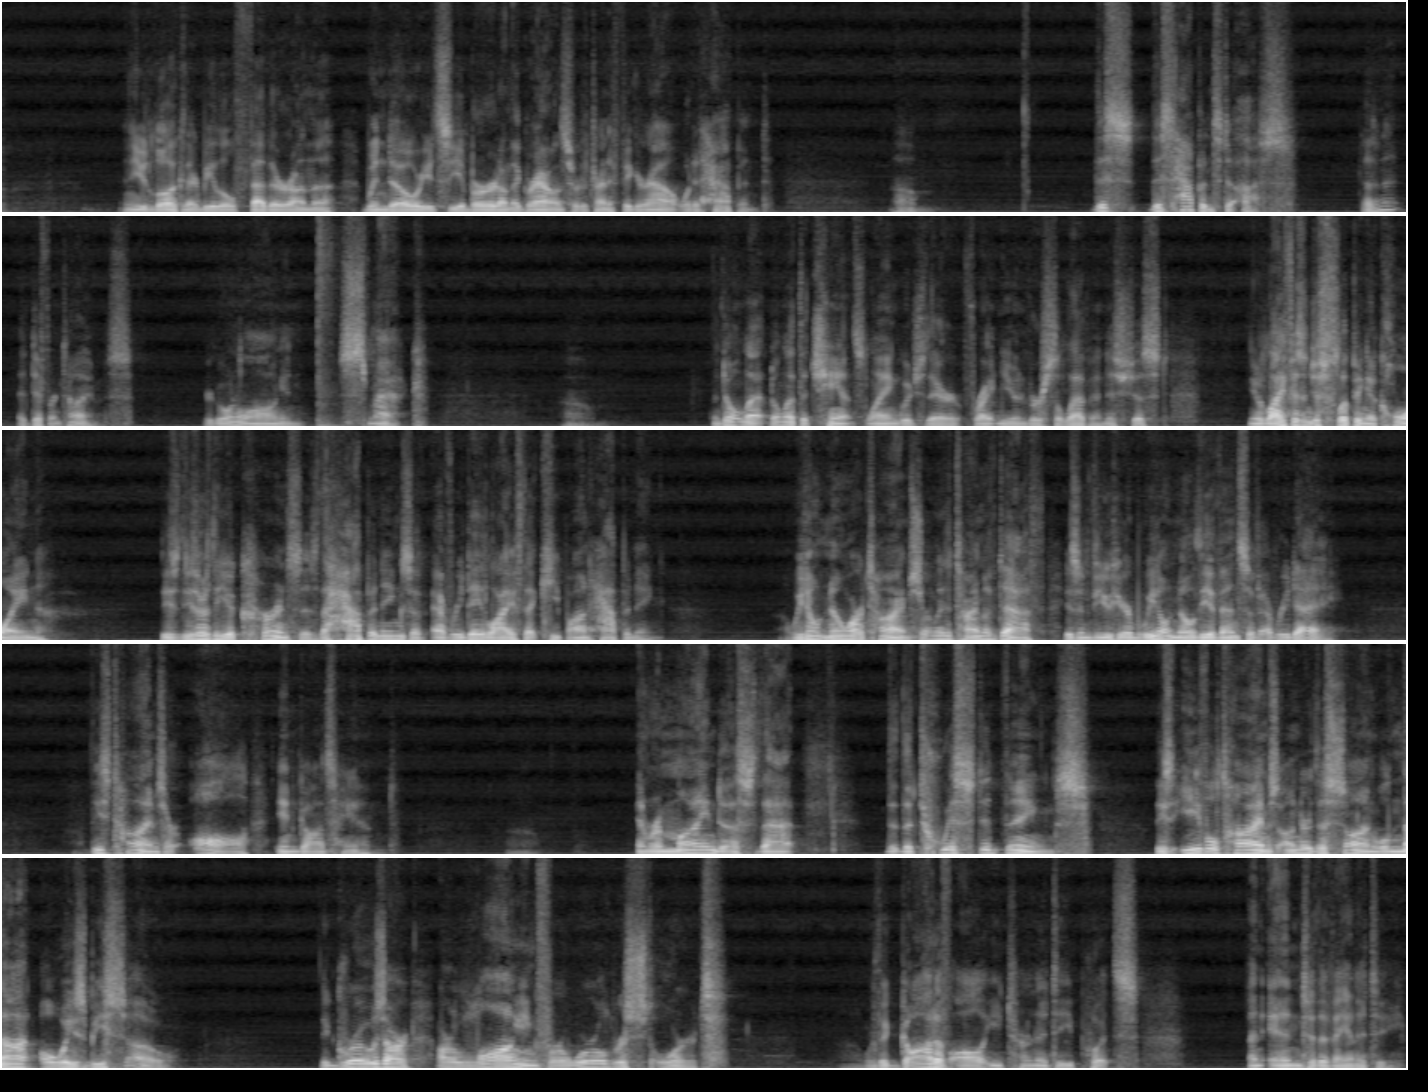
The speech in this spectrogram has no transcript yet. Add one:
and you'd look, and there'd be a little feather on the window, or you'd see a bird on the ground sort of trying to figure out what had happened. Um, this, this happens to us, doesn't it? At different times. You're going along and smack. And don't let, don't let the chance language there frighten you in verse 11. It's just, you know, life isn't just flipping a coin. These, these are the occurrences, the happenings of everyday life that keep on happening. We don't know our time. Certainly the time of death is in view here, but we don't know the events of every day. These times are all in God's hand. And remind us that the, the twisted things, these evil times under the sun, will not always be so. It grows our, our longing for a world restored, where the God of all eternity puts an end to the vanity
